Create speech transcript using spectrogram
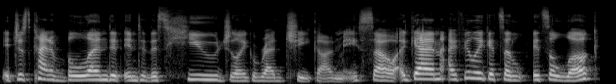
it just kind of blended into this huge like red cheek on me. So again, I feel like it's a, it's a look.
